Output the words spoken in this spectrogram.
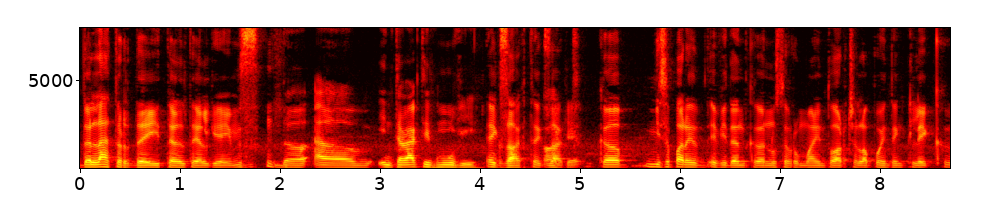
The Latter Day Telltale Games. The uh, interactive movie. Exact, exact. Ok. Că mi se pare evident că nu se vor mai întoarce la point and click uh,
